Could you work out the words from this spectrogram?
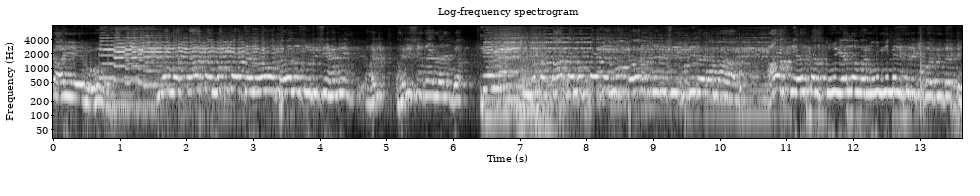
ತಾಯಿಯರು. ನಮ್ಮ ತಾತ ಮುತ್ತಾತರು ಬೆವರು ಸುರಿಸಿ ಹರಿ ಹರಿ ಹರಿಸಿದ ನನ್ನ ನಮ್ಮ ತಾತ ಮುತ್ತಾತರು ಬೆವರು ಸುರಿಸಿ ದುಡಿದ ನಮ್ಮ ಆಸ್ತಿ ಅಂತಸ್ತು ಎಲ್ಲವನ್ನು ನಿನ್ನ ಹೆಸರಿಗೆ ಬರೆದಿದ್ದಕ್ಕೆ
